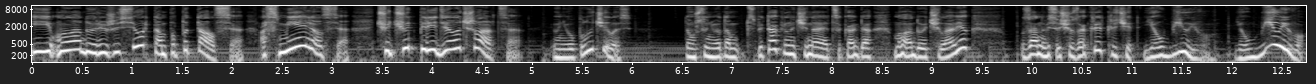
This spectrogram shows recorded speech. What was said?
И молодой режиссер там попытался, осмелился чуть-чуть переделать Шварца. И у него получилось. Потому что у него там спектакль начинается, когда молодой человек, занавес еще закрыт, кричит «Я убью его! Я убью его!»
